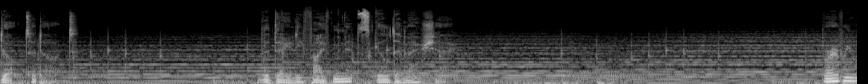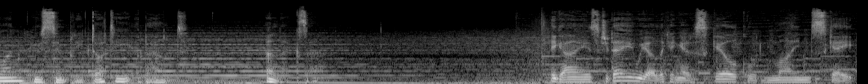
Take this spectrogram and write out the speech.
dot to dot. The Daily 5 Minute Skill Demo Show. For everyone who's simply dotty about Alexa. Hey guys, today we are looking at a skill called Mindscape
